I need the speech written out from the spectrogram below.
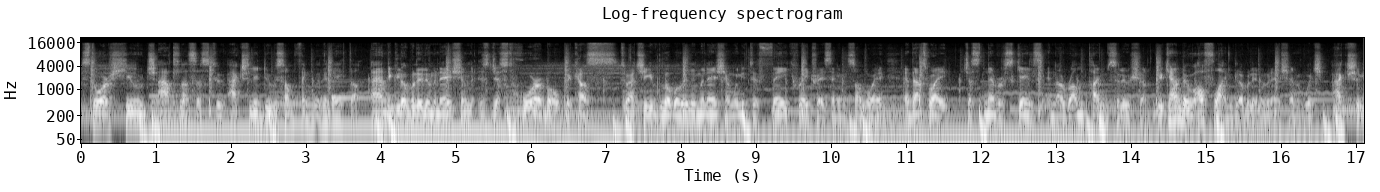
store huge atlases to actually do something with the data. And the global illumination is just horrible, because to achieve global illumination we need to fake ray tracing in some way, and that's why it just never scales in a runtime solution. You can do offline global illumination, which actually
